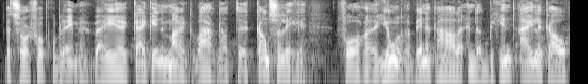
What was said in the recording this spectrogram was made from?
dat zorgt voor problemen. Wij uh, kijken in de markt waar dat uh, kansen liggen voor uh, jongeren binnen te halen. En dat begint eigenlijk al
